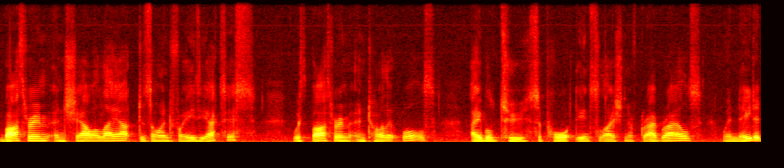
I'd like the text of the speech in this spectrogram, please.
bathroom and shower layout designed for easy access, with bathroom and toilet walls able to support the installation of grab rails when needed.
